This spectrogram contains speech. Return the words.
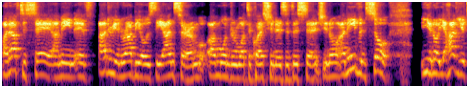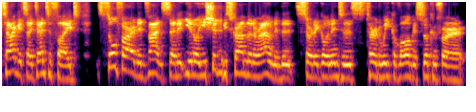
I'd have to say, I mean, if Adrien Rabiot is the answer, I'm, I'm wondering what the question is at this stage, you know. And even so, you know, you have your targets identified so far in advance that, it, you know, you shouldn't be scrambling around and the, sort of going into this third week of August looking for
